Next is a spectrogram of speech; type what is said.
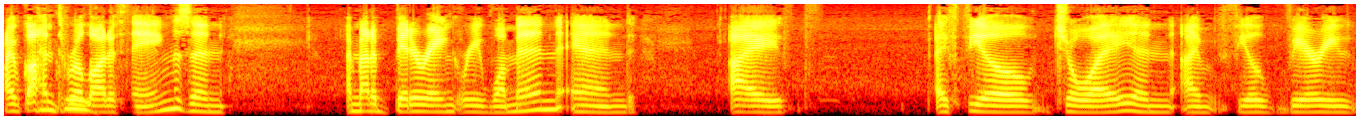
I've gone through a mm. lot of things and I'm not a bitter, angry woman. And I, I feel joy and I feel very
